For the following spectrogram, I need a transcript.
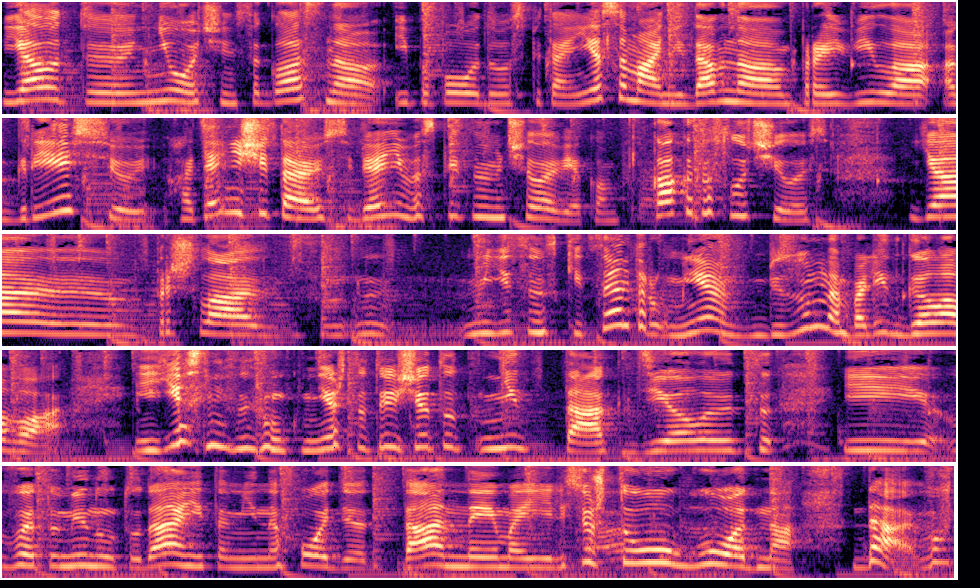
Я вот э, не очень согласна и по поводу воспитания. Я сама недавно проявила агрессию, хотя не считаю себя невоспитанным человеком. Как это случилось? Я э, пришла ну, медицинский центр, у меня безумно болит голова. И если вдруг мне что-то еще тут не так делают, и в эту минуту, да, они там не находят данные мои или все что угодно, да, вот,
